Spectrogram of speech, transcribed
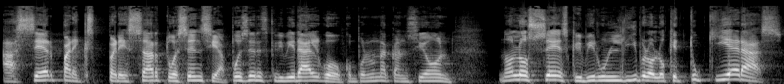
hacer para expresar tu esencia? Puede ser escribir algo, componer una canción, no lo sé, escribir un libro, lo que tú quieras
